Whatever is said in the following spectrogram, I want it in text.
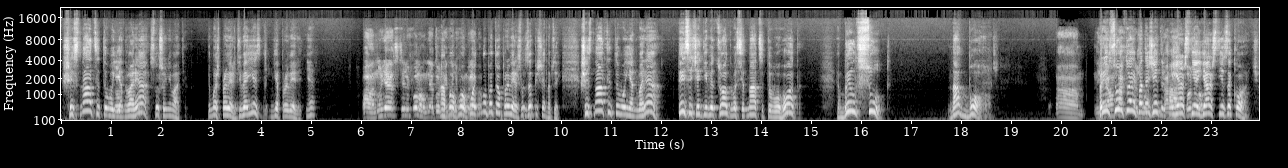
16 января, слушай внимательно, ты можешь проверить. У тебя есть где проверить, нет? А, ну я с телефона, у меня только А, телефон по- по- ну потом проверишь, Вот запиши на всякий. 16 января 1918 года был суд над Богом. А, я вам так Присутствуй, скажу. подожди, А, я ж, то, не, что- я ж не закончу.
